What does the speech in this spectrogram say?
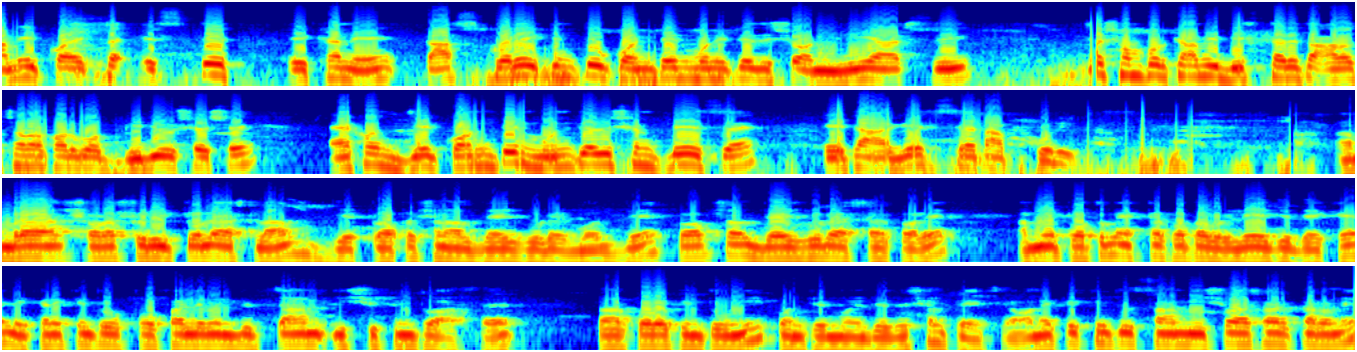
আমি কয়েকটা স্টেপ এখানে কাজ করে কিন্তু কন্টেন্ট মনিটাইজেশন নিয়ে আসছি। যে সম্পর্কে আমি বিস্তারিত আলোচনা করব ভিডিও শেষে। এখন যে কন্টেন্ট মনিটাইজেশন পেয়েছে এটা আগে সেট আপ করি। আমরা সরাসরি চলে আসলাম যে প্রফেশনাল ড্যাশবোর্ডের মধ্যে। প্রফেশনাল ড্যাশবোর্ডে আসার পরে আমি প্রথমে একটা কথা বলি যে দেখেন, এখানে কিন্তু প্রোফাইল মধ্যে চান ইস্যু কিন্তু আছে। তারপরে কিন্তু উনি কন্টেন্ট মনিটাইজেশন পেয়েছে। অনেকে কিন্তু সাম ইস্যু আসার কারণে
